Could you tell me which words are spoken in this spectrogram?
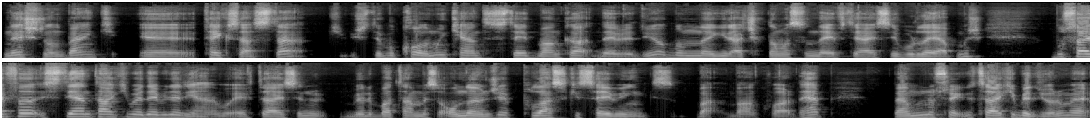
National Bank e, Texas'ta işte bu Coleman County State Bank'a devrediyor. Bununla ilgili açıklamasını da FDIC burada yapmış. Bu sayfa isteyen takip edebilir yani. Bu FDIC'nin böyle batan mesela ondan önce Pulaski Savings Bank vardı hep. Ben bunu sürekli takip ediyorum ve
